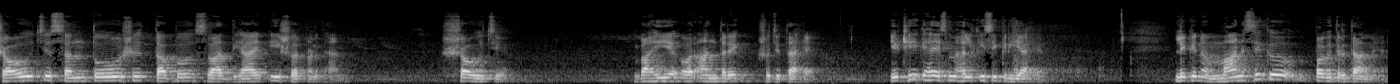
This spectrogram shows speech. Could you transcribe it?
शौच, संतोष, तप, स्वाध्याय, ईश्वर प्रणधान शौच बाह्य और आंतरिक शुचिता है। ये ठीक है, इसमें हल्की सी क्रिया है। लेकिन मानसिक पवित्रता में,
